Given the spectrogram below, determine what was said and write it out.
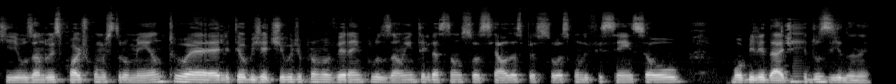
que usando o esporte como instrumento, é, ele tem o objetivo de promover a inclusão e integração social das pessoas com deficiência ou mobilidade reduzida, né?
